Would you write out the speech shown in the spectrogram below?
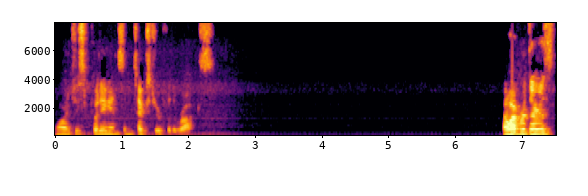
Or just putting in some texture for the rocks. However, there is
